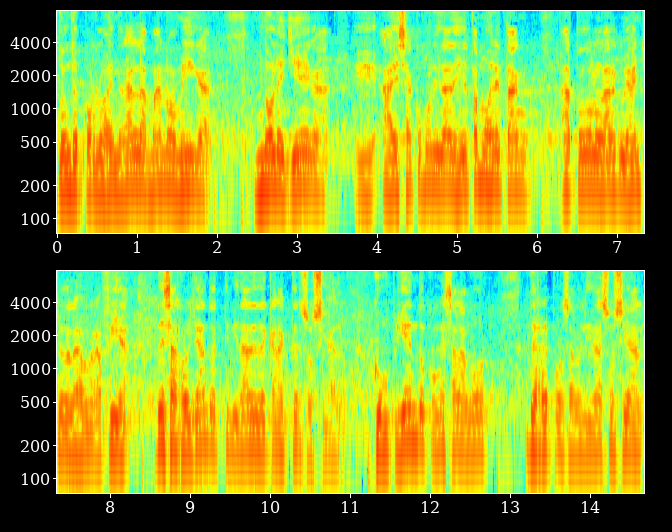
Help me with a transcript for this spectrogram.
donde por lo general la mano amiga no le llega eh, a esas comunidades y estas mujeres están a todo lo largo y ancho de la geografía desarrollando actividades de carácter social, cumpliendo con esa labor de responsabilidad social,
